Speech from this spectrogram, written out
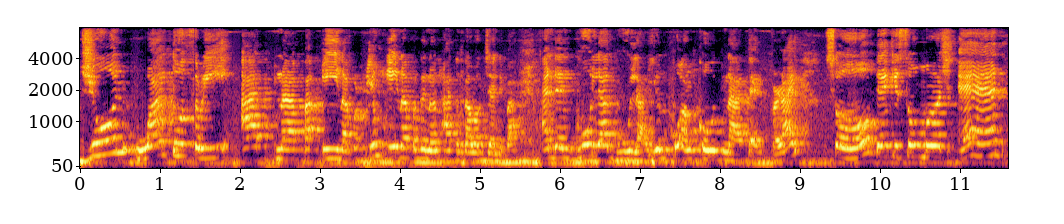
June 1, 2, 3 at na pa A na, yung A na pa ganun at ang tawag dyan, di ba? And then gula-gula, yun po ang code natin. Alright? So, thank you so much and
